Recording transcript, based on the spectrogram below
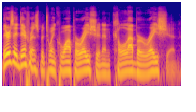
There's a difference between cooperation and collaboration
